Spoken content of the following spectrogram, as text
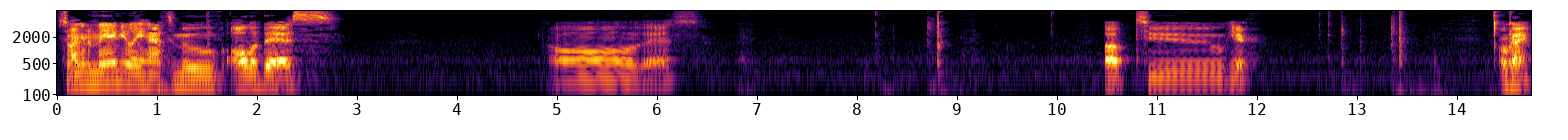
So I'm going to manually have to move all of this, all of this, up to here. Okay.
